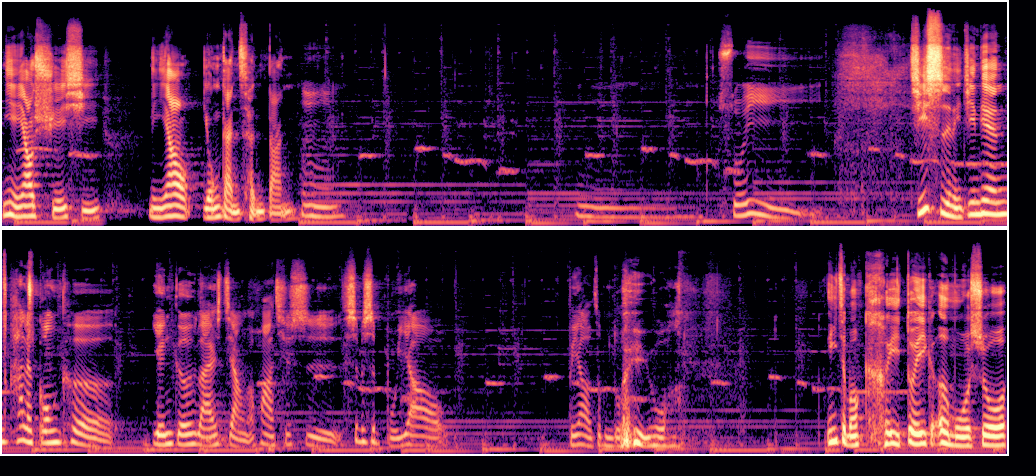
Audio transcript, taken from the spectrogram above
你也要学习，你要勇敢承担。嗯嗯所以即使你今天他的功课严格来讲的话，其实是不是不要不要这么多欲望？你怎么可以对一个恶魔说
